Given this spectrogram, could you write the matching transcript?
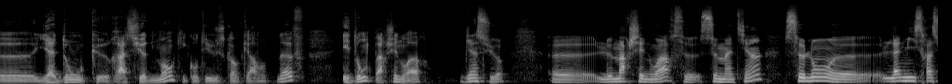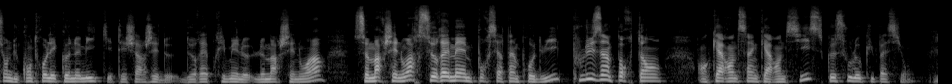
euh, il y a donc rationnement qui continue jusqu'en 49 et donc marché noir Bien sûr, le marché noir se, maintient. Selon l'administration du contrôle économique qui était chargée de, réprimer le, marché noir, ce marché noir serait même pour certains produits plus important en 45-46 que sous l'occupation. Mmh.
